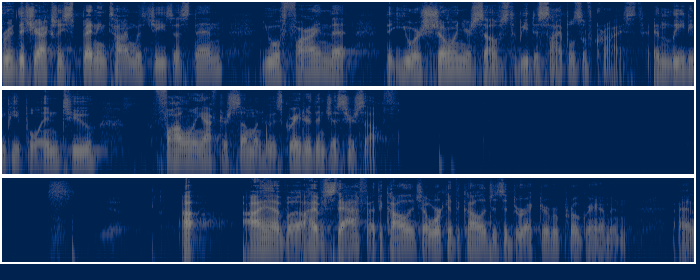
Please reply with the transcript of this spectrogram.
fruit that you're actually spending time with Jesus, then you will find that that you are showing yourselves to be disciples of Christ and leading people into following after someone who is greater than just yourself. I, I, have a, I have a staff at the college. I work at the college as a director of a program, and, and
